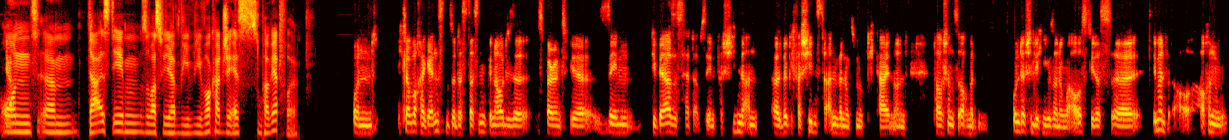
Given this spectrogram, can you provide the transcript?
Und ja. ähm, da ist eben sowas wie, wie, wie Walker.js super wertvoll. Und ich glaube auch ergänzend, so dass das sind genau diese Sparings. Wir sehen diverse Setups, sehen verschiedene, an, also wirklich verschiedenste Anwendungsmöglichkeiten und tauschen uns auch mit unterschiedlichen Usern irgendwo aus, die das äh, immer auch in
